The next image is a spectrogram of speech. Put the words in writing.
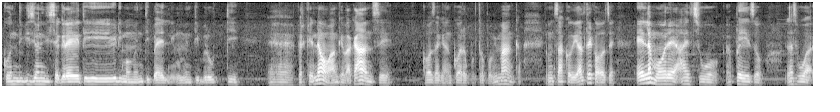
condivisione di segreti, di momenti belli, momenti brutti, eh, perché no, anche vacanze, cosa che ancora purtroppo mi manca, un sacco di altre cose, e l'amore ha il suo eh, peso la sua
